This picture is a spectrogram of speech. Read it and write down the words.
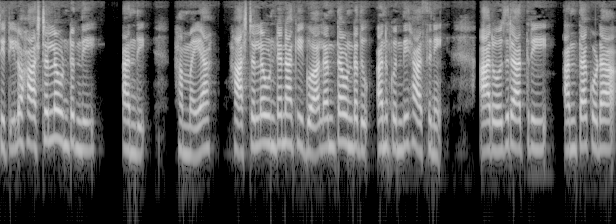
సిటీలో హాస్టల్లో ఉంటుంది అంది. అమ్మయ్య హాస్టల్లో ఉంటే నాకు ఈ గోలంతా ఉండదు అనుకుంది హాసిని. ఆ రోజు రాత్రి అంతా కూడా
